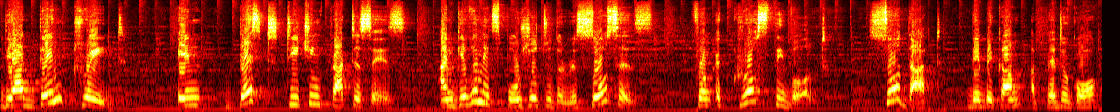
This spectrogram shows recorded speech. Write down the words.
They are then trained in best teaching practices and given exposure to the resources from across the world so that they become a pedagogue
